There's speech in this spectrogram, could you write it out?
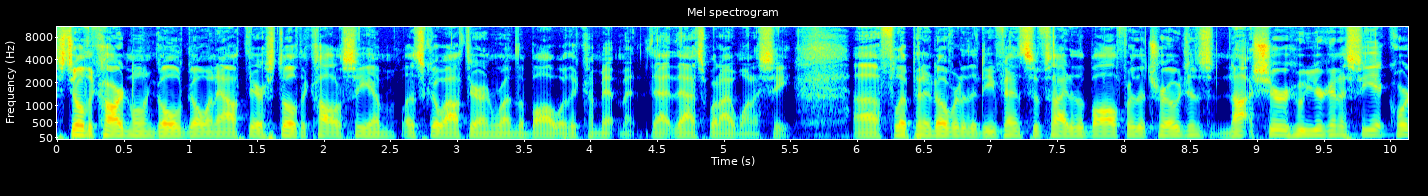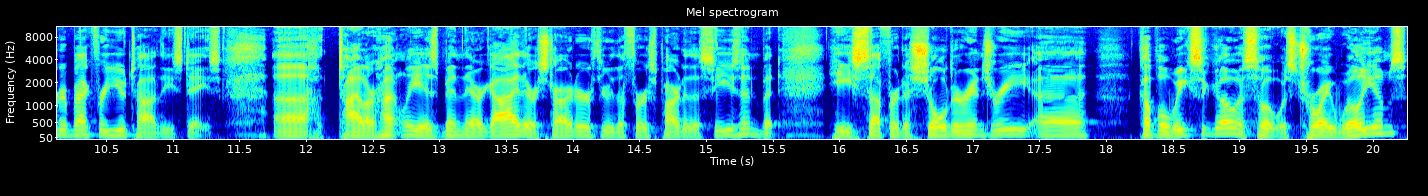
Still the Cardinal and Gold going out there, still the Coliseum. Let's go out there and run the ball with a commitment. That, that's what I want to see. Uh, flipping it over to the defensive side of the ball for the Trojans, not sure who you're going to see at quarterback for Utah these days. Uh, Tyler Huntley has been their guy, their starter through the first part of the season, but he suffered a shoulder injury. Uh, couple weeks ago, and so it was Troy Williams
